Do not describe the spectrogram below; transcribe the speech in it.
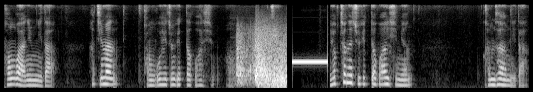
광고 아닙니다. 하지만 광고 해주겠다고 하시면 아? 협찬해주겠다고 하시면 감사합니다.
